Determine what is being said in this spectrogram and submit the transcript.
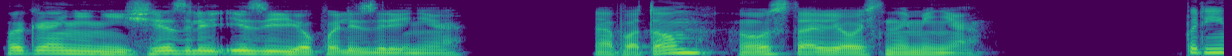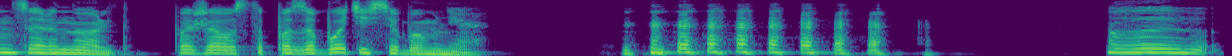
пока они не исчезли из ее поля зрения. А потом уставилась на меня. «Принц Арнольд, пожалуйста, позаботьтесь обо мне». «Вы...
